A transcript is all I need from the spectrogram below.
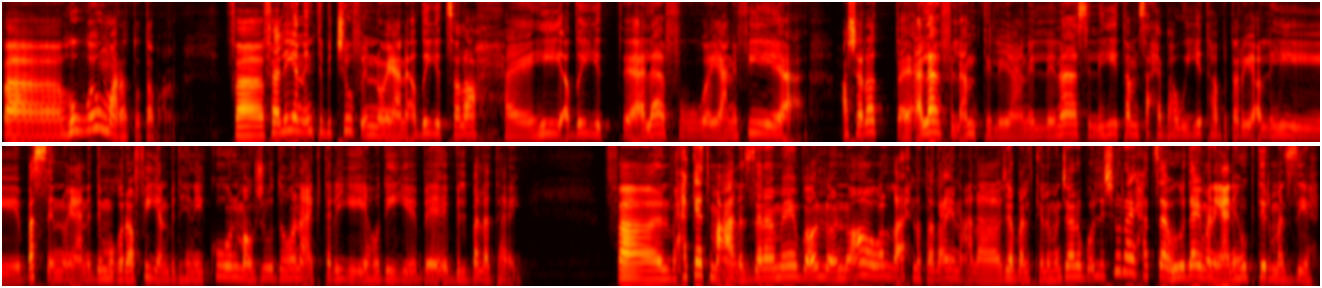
فهو ومرته طبعا. ففعليا أنت بتشوف إنه يعني قضية صلاح هي قضية آلاف ويعني في عشرات آلاف الأمثلة يعني الناس اللي هي تم سحب هويتها بطريقة اللي هي بس إنه يعني ديموغرافيا بدهن يكون موجود هنا أكترية يهودية بالبلد هاي. فحكيت معاه للزلمه بقول له إنه آه والله إحنا طالعين على جبل كلمنجارو بقول لي شو رايحه تساوي هو دائما يعني هو كتير مزيح.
